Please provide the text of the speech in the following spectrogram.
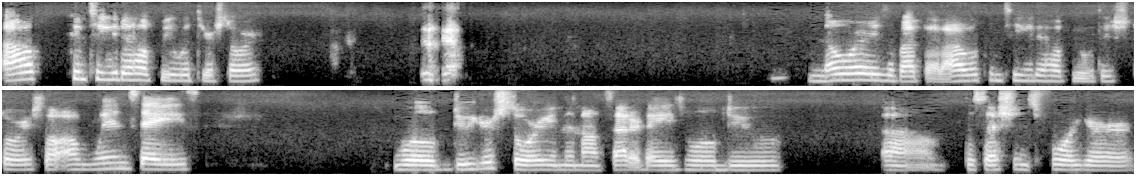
I'll continue to help you with your story. No worries about that. I will continue to help you with your story. So on Wednesdays, we'll do your story, and then on Saturdays, we'll do um, the sessions for your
